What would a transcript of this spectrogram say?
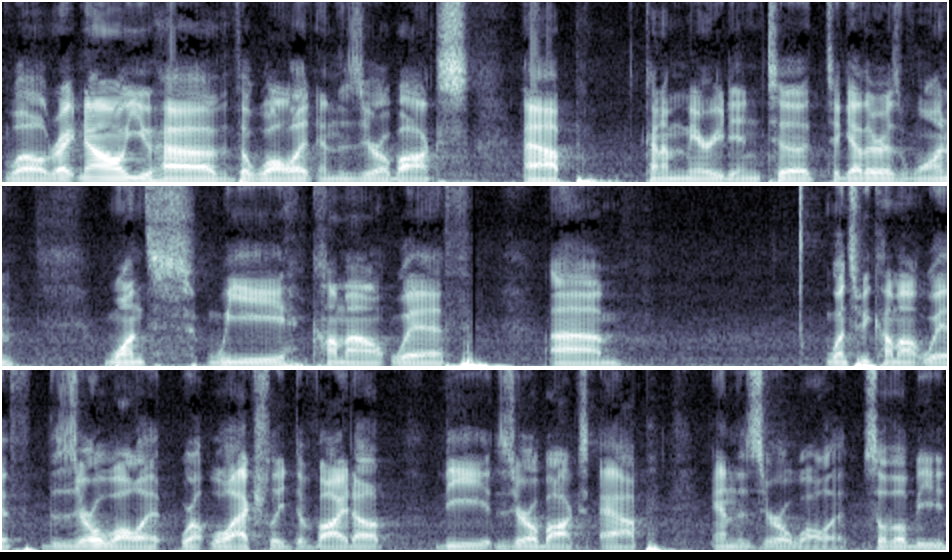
Well, right now you have the wallet and the Zero Box app kind of married into together as one. Once we come out with, um, once we come out with the Zero Wallet, we'll, we'll actually divide up the Zero Box app and the Zero Wallet, so they'll be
